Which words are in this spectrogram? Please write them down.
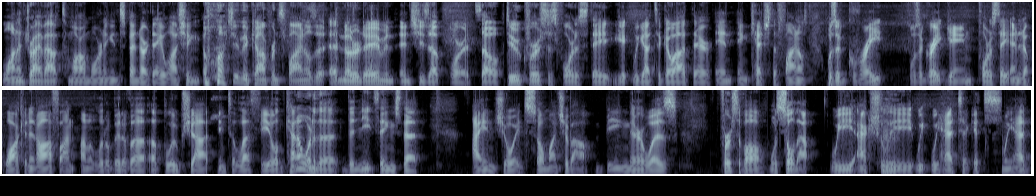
want to drive out tomorrow morning and spend our day watching watching the conference finals at, at Notre Dame, and, and, she's up for it. So Duke versus Florida State, we got to go out there and, and catch the finals. Was a great was a great game. Florida State ended up walking it off on on a little bit of a, a bloop shot into left field. Kind of one of the the neat things that I enjoyed so much about being there was, first of all, was sold out. We actually mm-hmm. we we had tickets. We had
